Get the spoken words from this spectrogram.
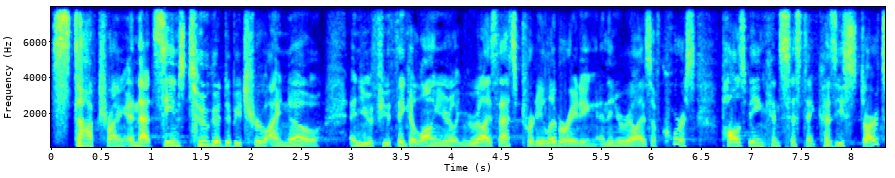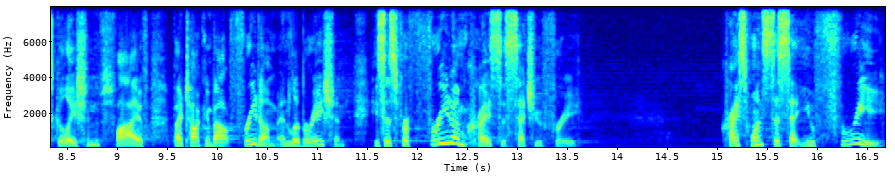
Stop trying. And that seems too good to be true, I know. And you, if you think along, you realize that's pretty liberating. And then you realize, of course, Paul's being consistent because he starts Galatians 5 by talking about freedom and liberation. He says, For freedom, Christ has set you free. Christ wants to set you free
